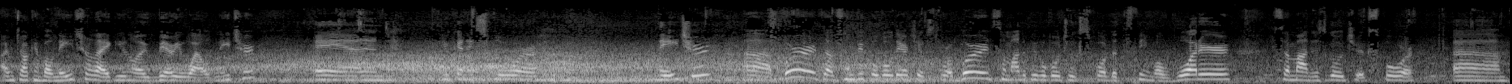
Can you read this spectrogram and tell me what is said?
I'm talking about nature, like you know, like very wild nature, and you can explore nature. Uh, birds. Uh, some people go there to explore birds. Some other people go to explore the theme of water. Some others go to explore um,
